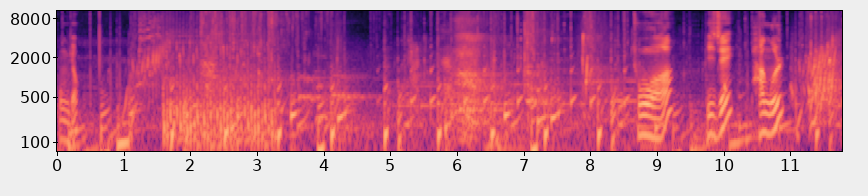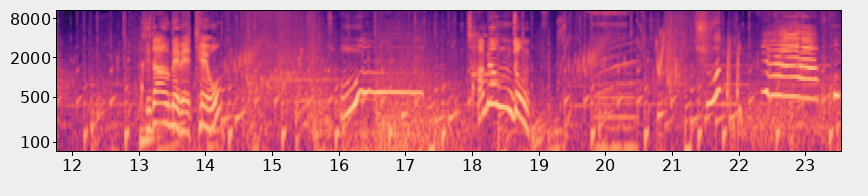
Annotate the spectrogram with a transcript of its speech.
공격. 좋아. 이제 방울. 그 다음에 메테오. 오. 자명종. 슛. 야. 폭.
